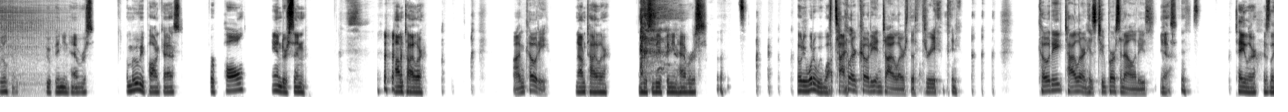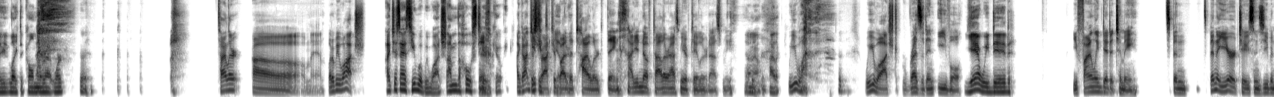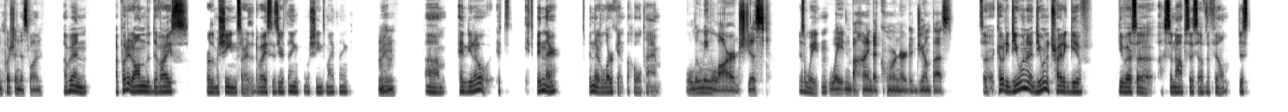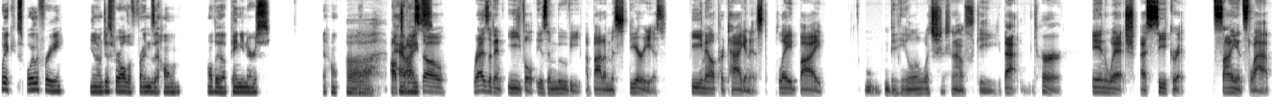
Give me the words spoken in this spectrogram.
Welcome to Opinion Havers, a movie podcast for Paul Anderson. I'm Tyler. I'm Cody. And I'm Tyler. And this is the Opinion Havers. Cody, what do we watch? Tyler, Cody, and Tyler, the three opinion. Cody, Tyler, and his two personalities. Yes. Taylor, as they like to call me at work. Tyler, oh man, what did we watch? I just asked you what we watched. I'm the host here. I got Get distracted by the Tyler thing. I didn't know if Tyler asked me or if Taylor had asked me. I know. Tyler. We wa- we watched Resident Evil. Yeah, we did. You finally did it to me. It's been it's been a year or two since you've been pushing this one. I've been, I put it on the device or the machine. Sorry, the device is your thing. The machine's my thing. Right. Mhm. Um, and you know, it's it's been there. It's been there lurking the whole time, Looming large, just just waiting. waiting behind a corner to jump us. So, Cody, do you want to do you want to try to give give us a, a synopsis of the film? Just quick, spoiler free. You know, just for all the friends at home, all the opinioners at home. Uh, I'll try. So, Resident Evil is a movie about a mysterious female protagonist played by Milla Wachowski. That her, in which a secret science lab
